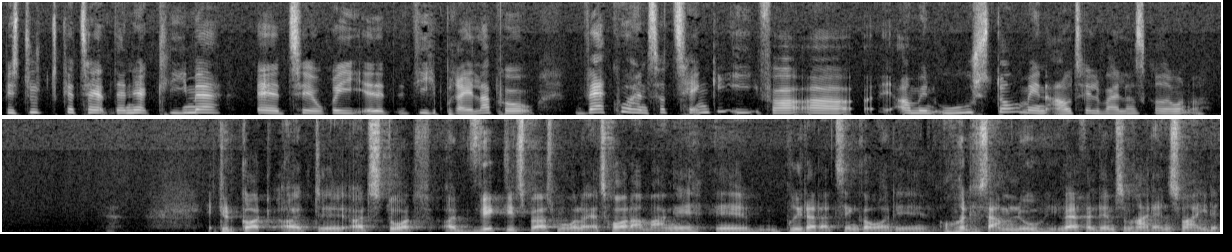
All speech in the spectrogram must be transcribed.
Hvis du skal tage den her klima teori, øh, de briller på. Hvad kunne han så tænke i for at om en uge stå med en aftale, hvor alle har skrevet under? Det er et godt og et, øh, og et stort og et vigtigt spørgsmål, og jeg tror, der er mange øh, britter, der tænker over det, over det samme nu, i hvert fald dem, som har et ansvar i det.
